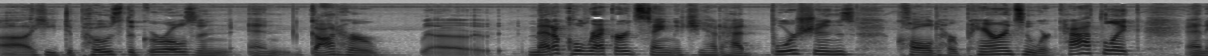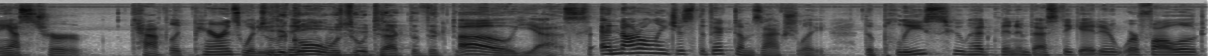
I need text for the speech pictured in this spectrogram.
Uh, he deposed the girls and, and got her uh, medical records saying that she had had abortions, called her parents who were Catholic, and asked her Catholic parents, what do you think? So you the think? goal was to attack the victims. Oh, yes. And not only just the victims, actually. The police who had been investigated were followed.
